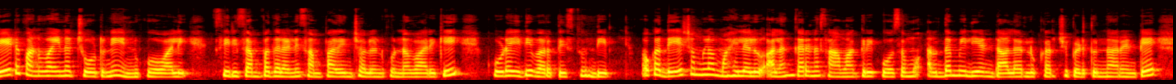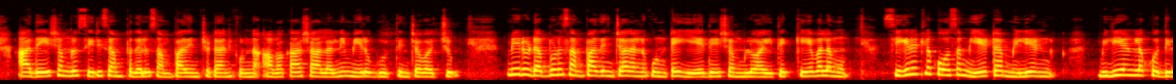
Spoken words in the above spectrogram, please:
వేటకు అనువైన చోటునే ఎన్నుకోవాలి. సిరి సంపదలని సంపాదించాలనుకున్న వారికి కూడా ఇది వర్తిస్తుంది. ఒక దేశంలో మహిళలు అలంకరణ సామాగ్రి కోసము అర్ధ మిలియన్ డాలర్లు ఖర్చు పెడుతున్నారంటే ఆ దేశంలో సిరి సంపదలు సంపాదించడానికి ఉన్న అవకాశాలని మీరు గుర్తించవచ్చు. మీరు డబ్బును సంపాదించాలనుకుంటే ఏ దేశంలో అయితే కేవలము సిగరెట్ల కోసం ఏటా మిలియన్ మిలియన్ల కొద్ది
